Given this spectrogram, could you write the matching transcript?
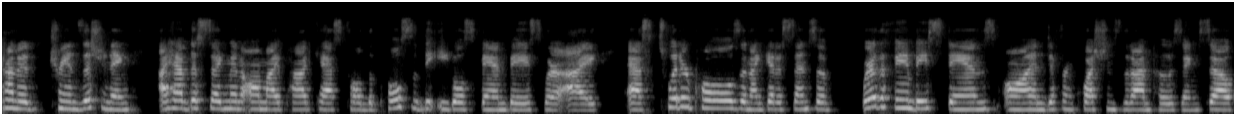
kind of transitioning, I have this segment on my podcast called The Pulse of the Eagles fan base, where I ask Twitter polls and I get a sense of where the fan base stands on different questions that I'm posing. So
